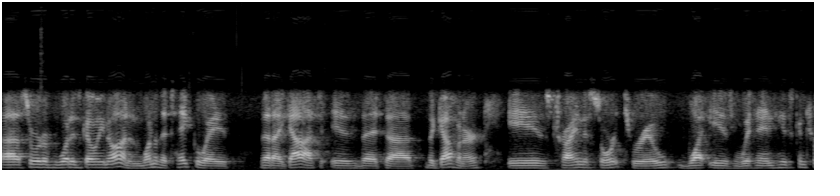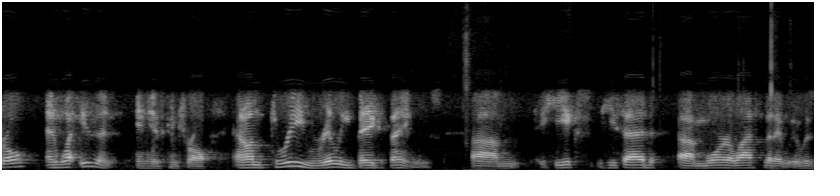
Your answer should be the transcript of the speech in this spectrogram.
uh, sort of what is going on, and one of the takeaways that I got is that uh, the governor is trying to sort through what is within his control and what isn't in his control. And on three really big things, um, he he said uh, more or less that it, it was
